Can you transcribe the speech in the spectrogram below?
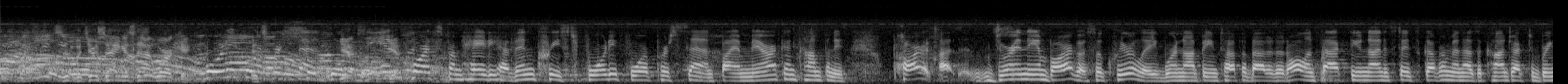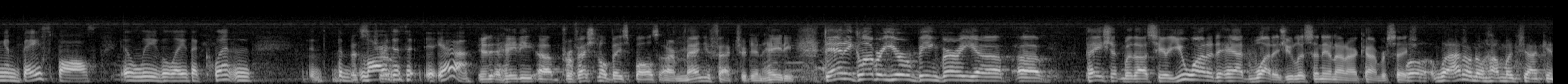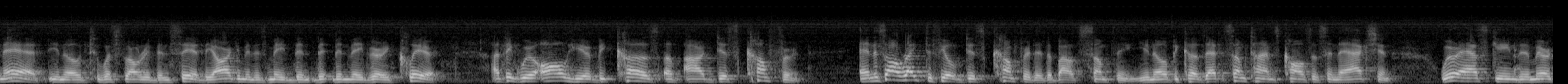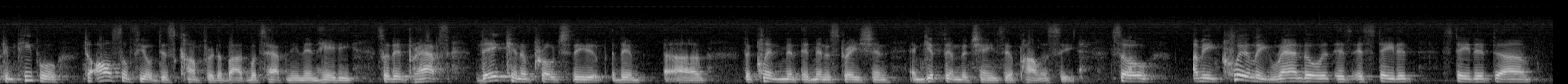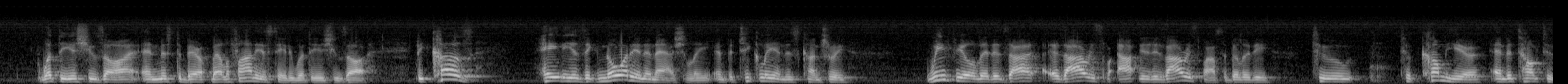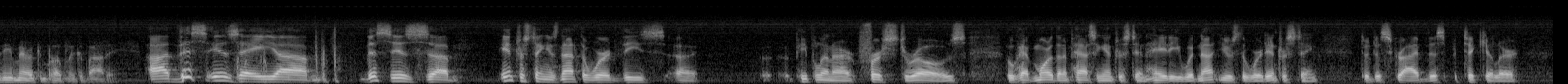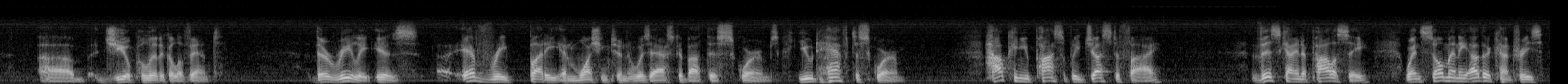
But you're saying it's not working. 44%. Yes, the imports yes. from Haiti have increased 44% by American companies part uh, during the embargo. So clearly, we're not being tough about it at all. In fact, the United States government has a contract to bring in baseballs illegally that Clinton the That's largest, true. yeah. In Haiti, uh, professional baseballs are manufactured in Haiti. Danny Glover, you're being very uh, uh patient with us here. You wanted to add what as you listen in on our conversation? Well, well, I don't know how much I can add, you know, to what's already been said. The argument has made, been, been made very clear. I think we're all here because of our discomfort. And it's all right to feel discomforted about something, you know, because that sometimes calls us into action. We're asking the American people to also feel discomfort about what's happening in Haiti so that perhaps they can approach the, the uh, the Clinton administration and get them to change their policy. So, I mean, clearly Randall is, is stated, stated uh, what the issues are, and Mr. Belafonte has stated what the issues are. Because Haiti is ignored internationally, and particularly in this country, we feel that it's our, it's our, it is our responsibility to, to come here and to talk to the American public about it. Uh, this is a, um, this is, uh, interesting is not the word these uh, people in our first rows who have more than a passing interest in Haiti would not use the word interesting to describe this particular uh, geopolitical event. There really is, uh, everybody in Washington who was asked about this squirms. You'd have to squirm. How can you possibly justify this kind of policy when so many other countries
